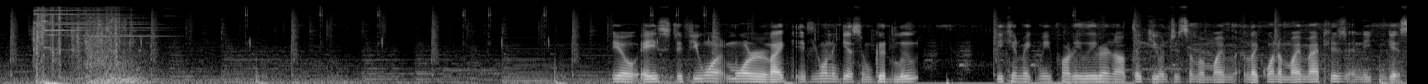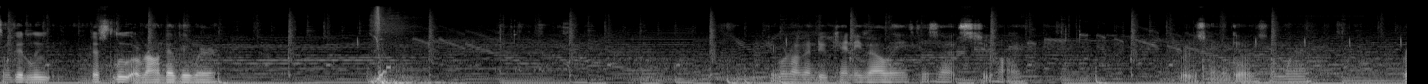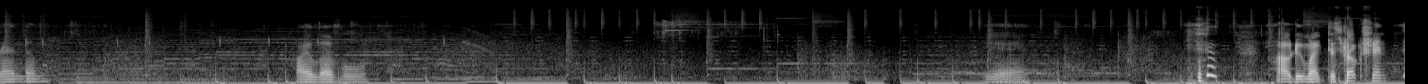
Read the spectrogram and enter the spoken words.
Yo, Ace, if you want more, like, if you want to get some good loot, you can make me party leader and I'll take you into some of my, like, one of my matches and you can get some good loot. Just loot around everywhere. Okay, we're not gonna do Canny Valley because that's too high. We're just gonna go somewhere random, high level. Yeah. I'll do mic destruction.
